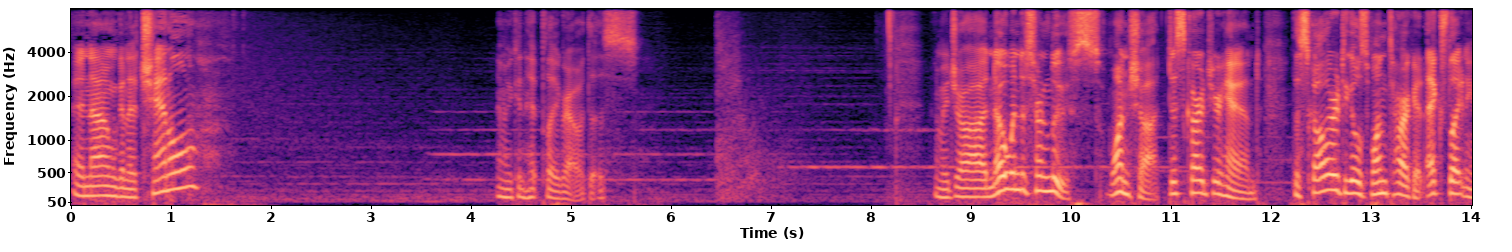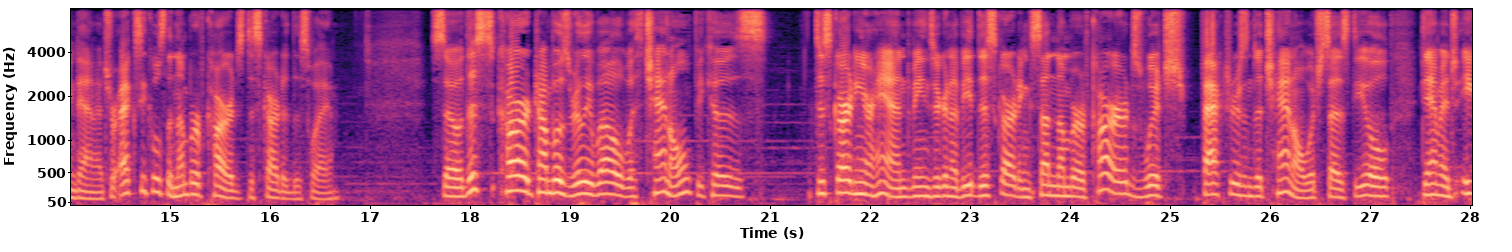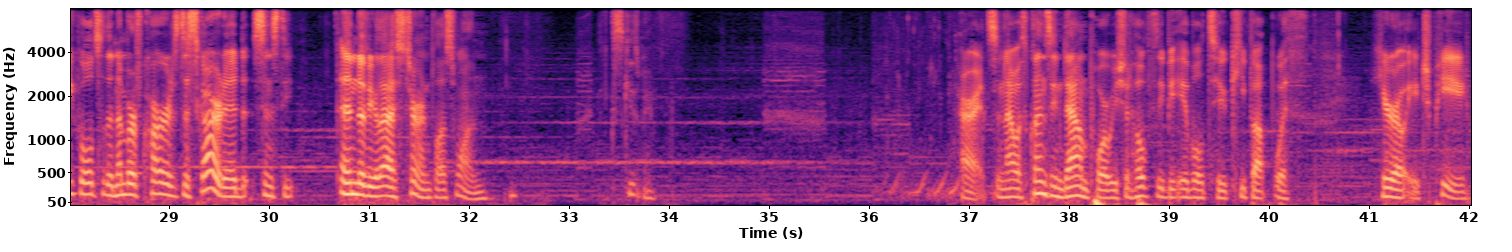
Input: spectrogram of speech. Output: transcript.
And now I'm gonna channel. And we can hit Plague Rat with this. And we draw Know When to Turn Loose. One shot. Discard your hand. The Scholar deals one target X lightning damage, or X equals the number of cards discarded this way. So this card combos really well with Channel because discarding your hand means you're going to be discarding some number of cards, which factors into Channel, which says deal damage equal to the number of cards discarded since the end of your last turn plus one. Excuse me. Alright, so now with Cleansing Downpour, we should hopefully be able to keep up with hero HP.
